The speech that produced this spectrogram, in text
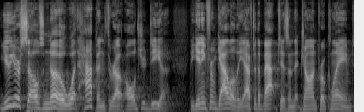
You yourselves know what happened throughout all Judea, beginning from Galilee after the baptism that John proclaimed,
